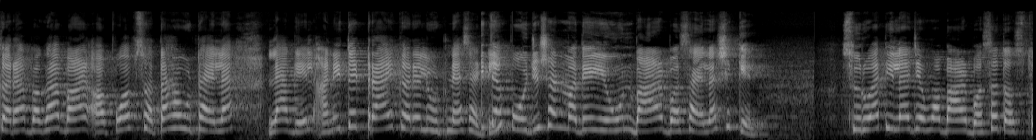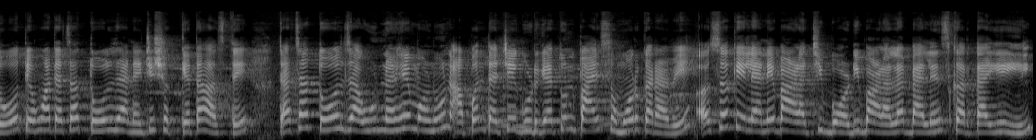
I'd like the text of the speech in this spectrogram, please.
करा. बघा बाळ आपोआप स्वतः उठायला लागेल आणि ते ट्राय करेल उठण्यासाठी. त्या पोझिशनमध्ये येऊन बाळ बसायला शिकेल. सुरुवातीला जेव्हा बाळ बसत असतो तेव्हा त्याचा तोल जाण्याची शक्यता असते. त्याचा तोल जाऊ नये म्हणून आपण त्याचे गुडघ्यातून पाय समोर करावे. असं केल्याने बाळाची बॉडी बाळाला बॅलन्स करता येईल.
